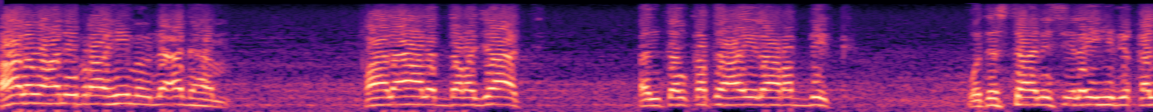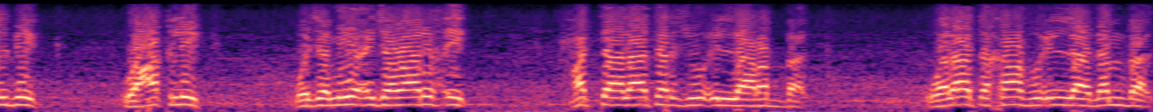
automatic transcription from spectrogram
قال وعن إبراهيم بن أدهم قال أعلى الدرجات أن تنقطع إلى ربك وتستأنس إليه بقلبك وعقلك وجميع جوارحك حتى لا ترجو إلا ربك ولا تخاف إلا ذنبك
